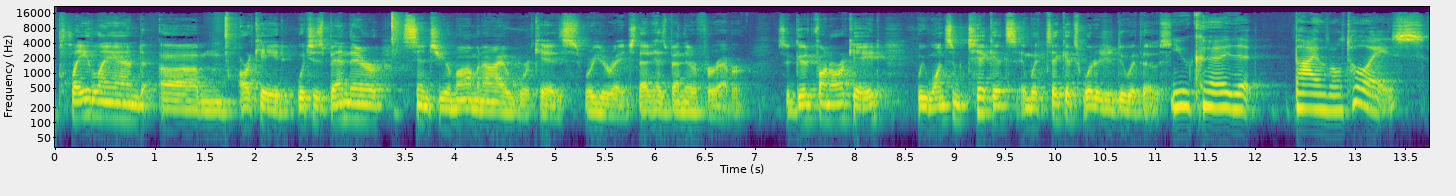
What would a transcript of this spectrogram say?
Playland um, arcade, which has been there since your mom and I were kids, were your age. That has been there forever. So good fun arcade. We won some tickets, and with tickets, what did you do with those? You could buy little toys.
